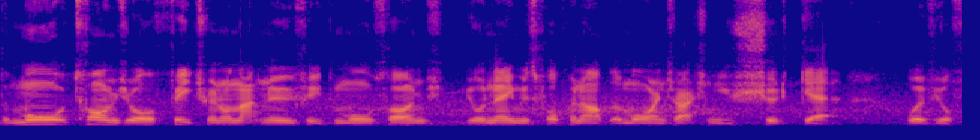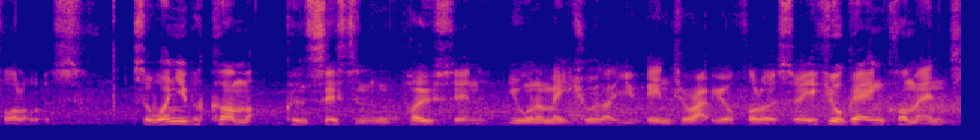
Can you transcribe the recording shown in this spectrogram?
the more times you're featuring on that news feed, the more times your name is popping up, the more interaction you should get with your followers. So when you become consistent with posting, you want to make sure that you interact with your followers. So if you're getting comments,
